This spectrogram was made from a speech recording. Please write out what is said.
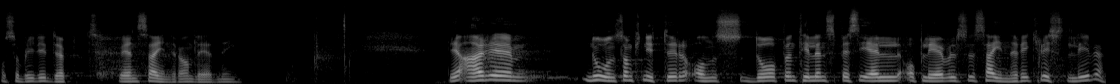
og så blir de døpt ved en seinere anledning. Det er eh, noen som knytter åndsdåpen til en spesiell opplevelse seinere i kristenlivet.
